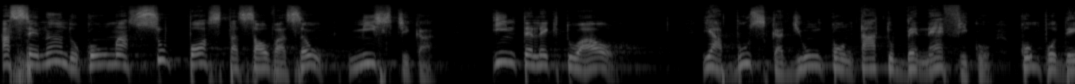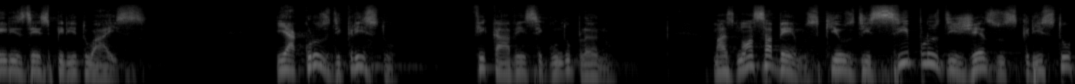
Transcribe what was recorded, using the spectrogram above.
acenando com uma suposta salvação mística, intelectual, e a busca de um contato benéfico com poderes espirituais. E a cruz de Cristo ficava em segundo plano. Mas nós sabemos que os discípulos de Jesus Cristo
